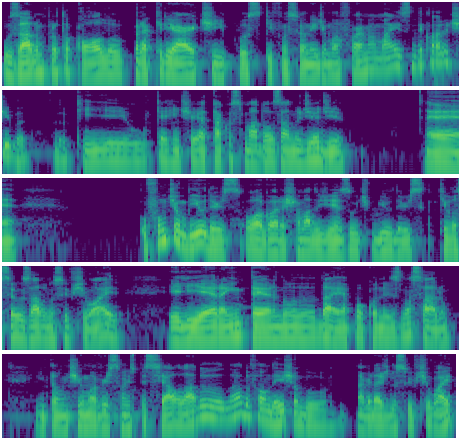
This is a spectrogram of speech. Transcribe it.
usar um protocolo para criar tipos que funcionem de uma forma mais declarativa do que o que a gente está acostumado a usar no dia a dia. É, o Function Builders, ou agora chamado de Result Builders, que você usava no SwiftUI, ele era interno da Apple quando eles lançaram. Então tinha uma versão especial lá do, lá do Foundation, do, na verdade do SwiftUI,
